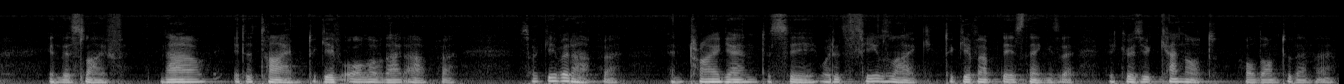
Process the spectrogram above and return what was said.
in this life. Now it is time to give all of that up. Uh, so give it up uh, and try again to see what it feels like to give up these things uh, because you cannot hold on to them.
